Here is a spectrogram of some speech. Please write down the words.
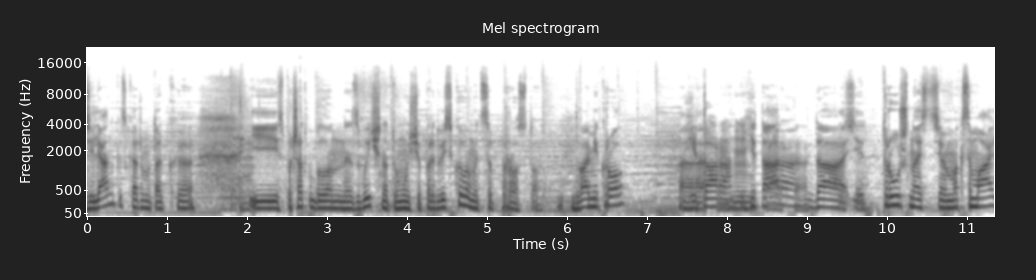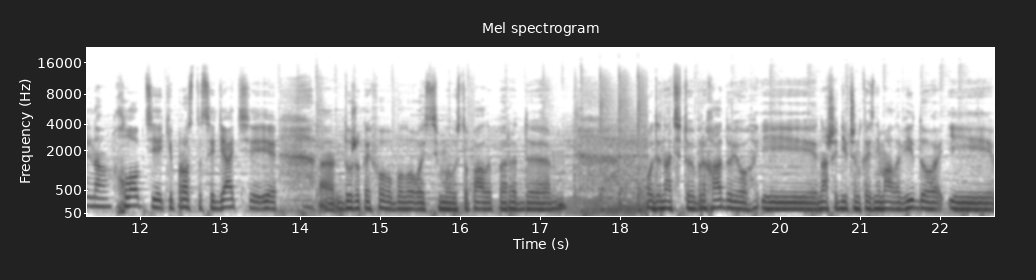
ділянки, скажімо так. Е, і спочатку було незвично, тому що перед військовими це просто два мікро. Гітара, Гітара. Мгм. Гітара, Так, так. да, І і трушність максимальна. Хлопці, які просто сидять. І, е, дуже кайфово було. Ось ми виступали перед. Е, 11-ю бригадою, і наша дівчинка знімала відео, і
